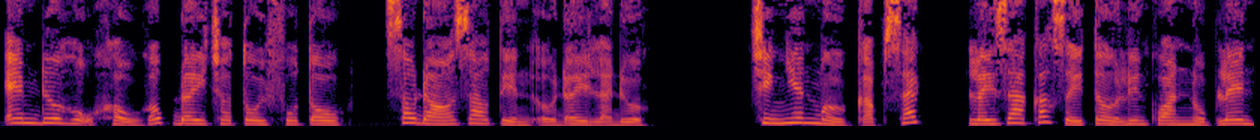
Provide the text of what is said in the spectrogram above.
em đưa hộ khẩu gốc đây cho tôi photo, sau đó giao tiền ở đây là được. Trình Nhiên mở cặp sách, lấy ra các giấy tờ liên quan nộp lên,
